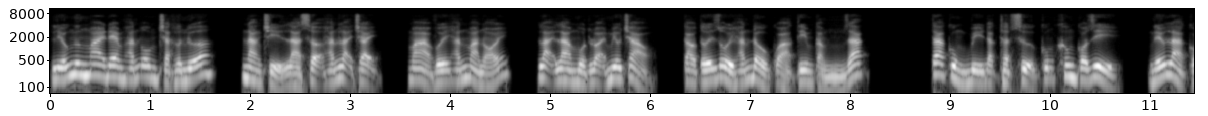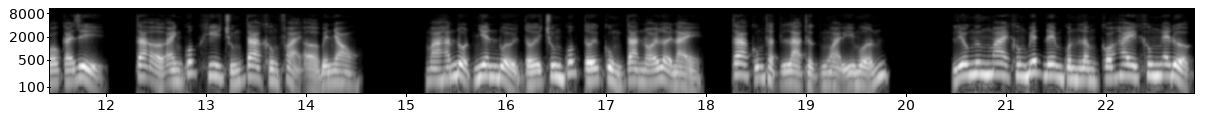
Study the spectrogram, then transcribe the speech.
liếu ngưng mai đem hắn ôm chặt hơn nữa, nàng chỉ là sợ hắn lại chạy, mà với hắn mà nói, lại là một loại miêu chảo, cào tới rồi hắn đầu quả tim cảm giác. Ta cùng bị đặc thật sự cũng không có gì, nếu là có cái gì, ta ở Anh Quốc khi chúng ta không phải ở bên nhau. Mà hắn đột nhiên đuổi tới Trung Quốc tới cùng ta nói lời này, ta cũng thật là thực ngoài ý muốn. Liêu ngưng mai không biết đêm quân lâm có hay không nghe được,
